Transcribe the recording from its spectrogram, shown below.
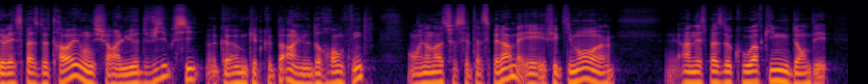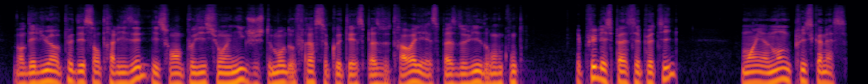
de l'espace de travail, on est sur un lieu de vie aussi, quand même quelque part, un lieu de rencontre. On reviendra sur cet aspect-là, mais effectivement, un espace de coworking dans des, dans des lieux un peu décentralisés. Ils sont en position unique justement d'offrir ce côté espace de travail et espace de vie et de rencontre. Et plus l'espace est petit, moins il y a de monde, plus ils se connaissent.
